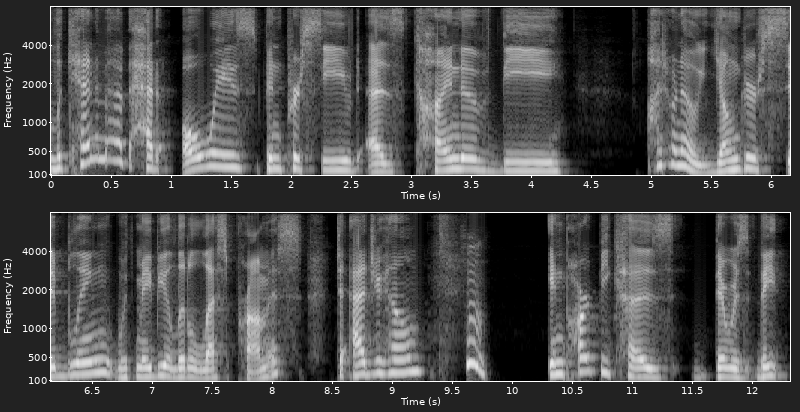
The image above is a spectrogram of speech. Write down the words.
lecanemab had always been perceived as kind of the I don't know, younger sibling with maybe a little less promise to Aduhelm. Hmm. In part because there was they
